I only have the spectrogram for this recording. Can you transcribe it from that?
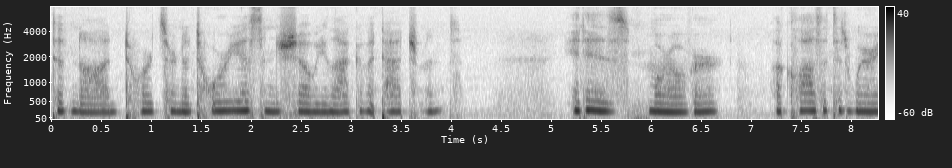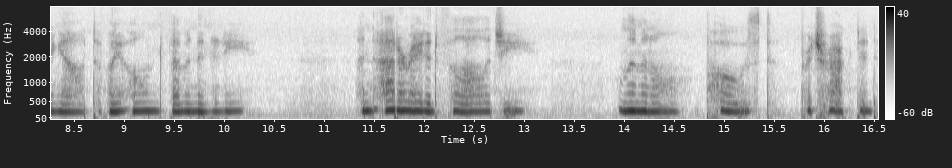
plaintive nod towards her notorious and showy lack of attachment. It is, moreover, a closeted wearing out of my own femininity, an adorated philology, liminal, posed, protracted,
